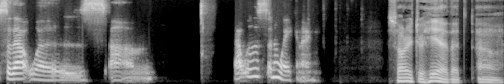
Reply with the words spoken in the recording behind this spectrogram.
so that was um, that was an awakening. Sorry to hear that uh,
